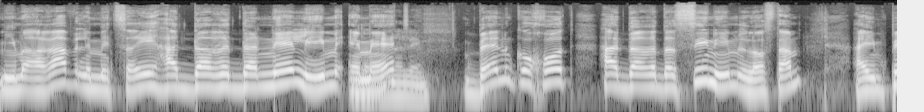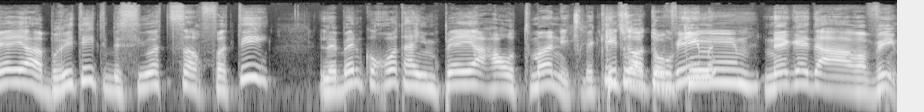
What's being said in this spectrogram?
ממערב למצרי הדרדנלים, אמת. בין כוחות הדרדסינים, לא סתם, האימפריה הבריטית בסיוע צרפתי, לבין כוחות האימפריה העות'מאנית. בקיצור, הטורקים- נגד הערבים.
